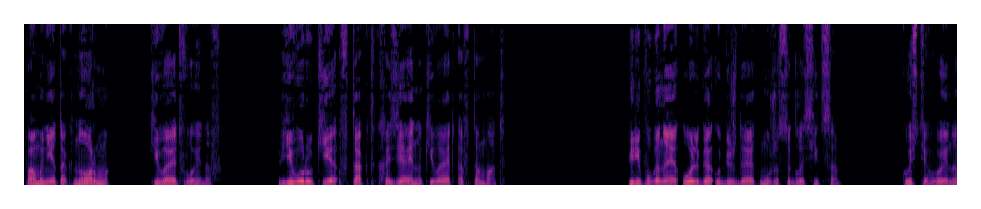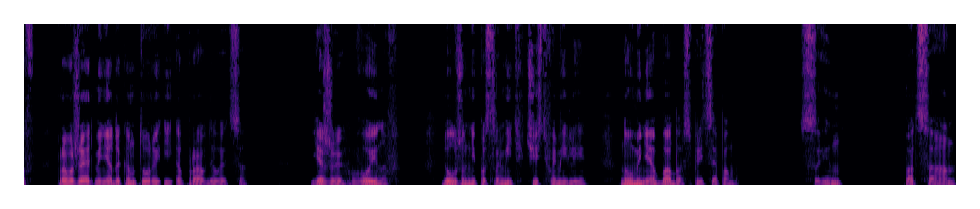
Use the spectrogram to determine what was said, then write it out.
По мне так норм, кивает Воинов. В его руке в такт хозяину кивает автомат. Перепуганная Ольга убеждает мужа согласиться. Костя Воинов провожает меня до конторы и оправдывается. Я же Воинов, должен не посрамить честь фамилии, но у меня баба с прицепом. Сын? Пацан.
